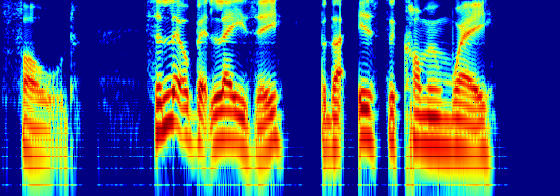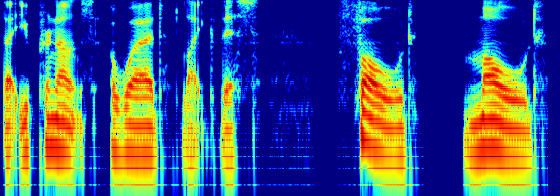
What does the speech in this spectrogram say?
fold. It's a little bit lazy, but that is the common way that you pronounce a word like this fold, mold,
